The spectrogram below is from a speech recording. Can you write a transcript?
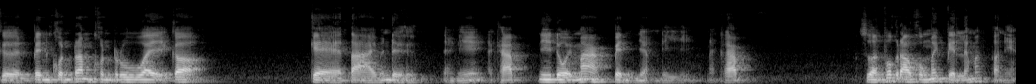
เกิดเป็นคนร่ำคนรวยก็แก่ตายเหมือนเดิมอย่างนี้นะครับ นี่โดยมากเป็นอย่างนี้นะครับ ส่วนพวกเราคงไม่เป็นแล้วมั้งตอนนี้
